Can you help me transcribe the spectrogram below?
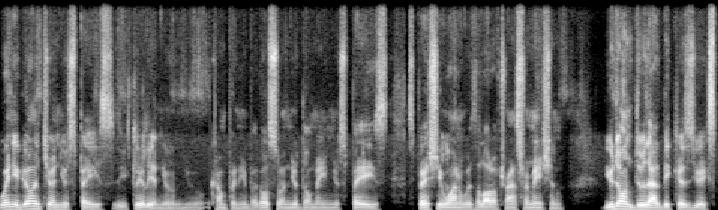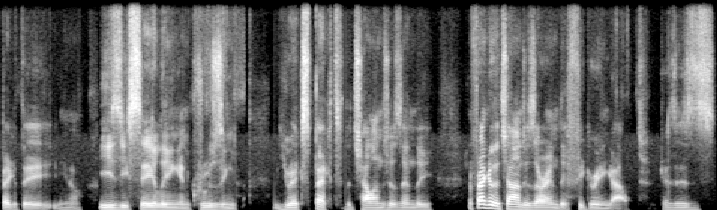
when you go into a new space, clearly a new new company, but also a new domain, new space, especially one with a lot of transformation, you don't do that because you expect a you know easy sailing and cruising. You expect the challenges and the, and frankly, the challenges are in the figuring out because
